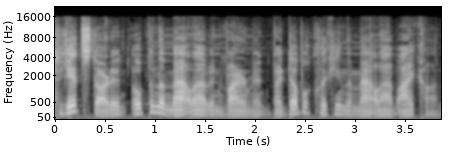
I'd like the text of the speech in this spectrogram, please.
To get started, open the MATLAB environment by double-clicking the MATLAB icon.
